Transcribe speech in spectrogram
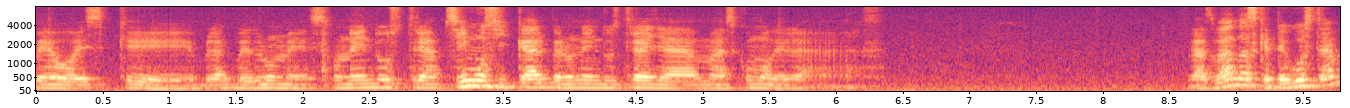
veo es que Black Bedroom es una industria, sí musical, pero una industria ya más como de las las bandas que te gustan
